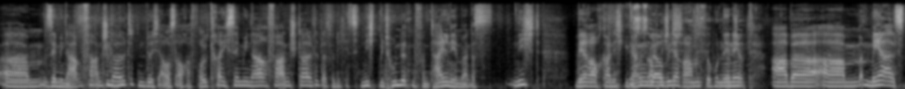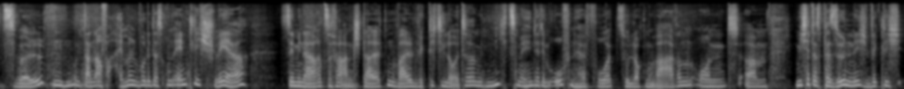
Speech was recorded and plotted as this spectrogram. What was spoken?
ähm, Seminare veranstaltet mhm. und durchaus auch erfolgreich Seminare veranstaltet. Also jetzt nicht mit Hunderten von Teilnehmern, das nicht wäre auch gar nicht gegangen, glaube ich. Das ist der Rahmen für Hunderte. Nee, nee aber ähm, mehr als zwölf. Mhm. Und dann auf einmal wurde das unendlich schwer, Seminare zu veranstalten, weil wirklich die Leute mit nichts mehr hinter dem Ofen hervorzulocken waren. Und ähm, mich hat das persönlich wirklich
